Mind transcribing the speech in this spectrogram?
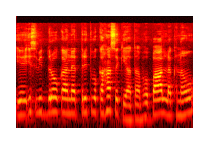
इस विद्रोह का नेतृत्व कहाँ से किया था? भोपाल, लखनऊ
